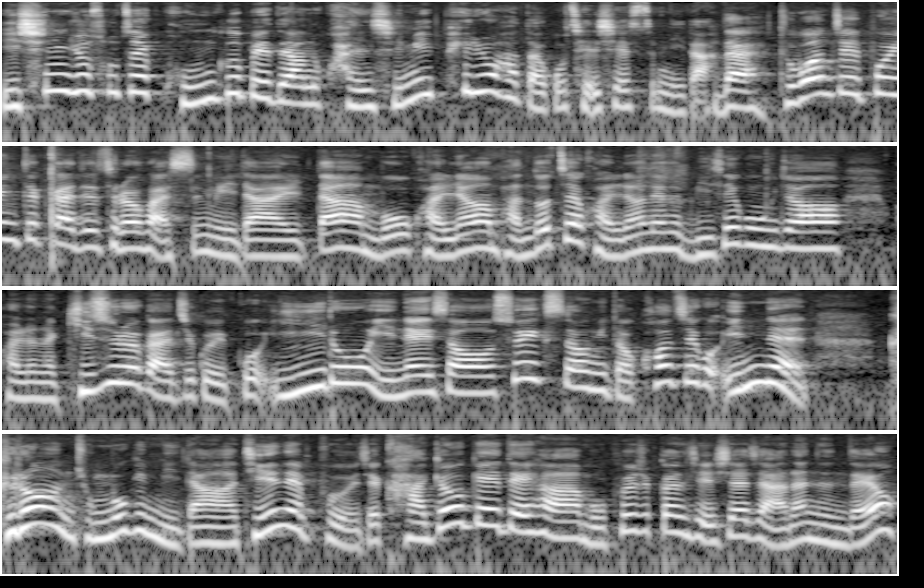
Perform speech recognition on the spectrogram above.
이 신규 소재 공급에 대한 관심이 필요하다고 제시했습니다. 네, 두 번째 포인트까지 들어봤습니다. 일단 뭐 관련 반도체 관련해서 미세 공정 관련한 기술을 가지고 있고 이로 인해서 수익성이 더 커지고 있는 그런 종목입니다. DNF 이제 가격에 대한 목표 주가는 제시하지 않았는데요.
